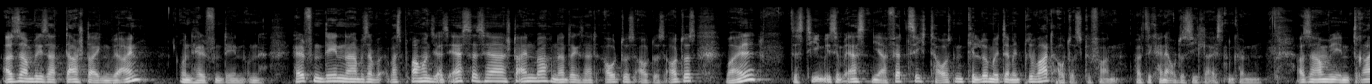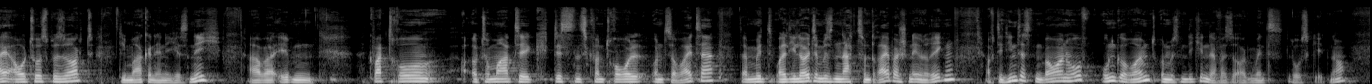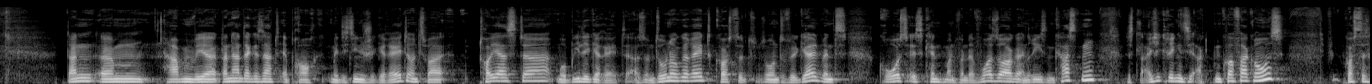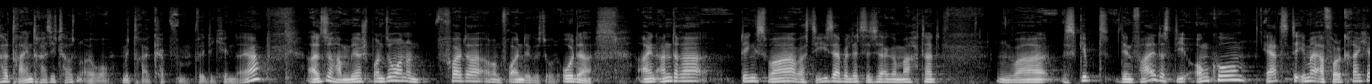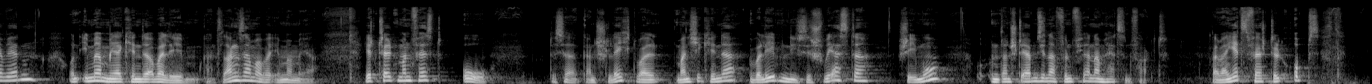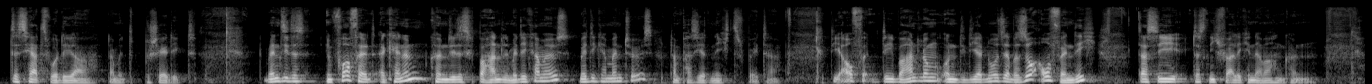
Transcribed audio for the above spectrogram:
Also haben wir gesagt, da steigen wir ein und helfen denen. Und helfen denen, dann haben wir gesagt, was brauchen Sie als erstes, Herr Steinbach? Und dann hat er gesagt, Autos, Autos, Autos, weil das Team ist im ersten Jahr 40.000 Kilometer mit Privatautos gefahren, weil sie keine Autos sich leisten können. Also haben wir ihnen drei Autos besorgt, die Marke nenne ich jetzt nicht, aber eben Quattro, Automatik, Distance Control und so weiter, damit, weil die Leute müssen nachts um drei bei Schnee und Regen auf den hintersten Bauernhof ungeräumt und müssen die Kinder versorgen, wenn es losgeht. Ne? Dann ähm, haben wir, dann hat er gesagt, er braucht medizinische Geräte und zwar teuerste mobile Geräte. Also ein Sonogerät kostet so und so viel Geld. Wenn es groß ist, kennt man von der Vorsorge einen riesen Kasten. Das gleiche kriegen sie Aktenkoffer groß. Kostet halt 33.000 Euro mit drei Köpfen für die Kinder. Ja, Also haben wir Sponsoren und Förder und Freunde gesucht. Oder ein anderer Dings war, was die Isabel letztes Jahr gemacht hat, war, es gibt den Fall, dass die Onko-Ärzte immer erfolgreicher werden und immer mehr Kinder überleben. Ganz langsam, aber immer mehr. Jetzt stellt man fest, oh, das ist ja ganz schlecht, weil manche Kinder überleben diese schwerste Chemo und dann sterben sie nach fünf Jahren am Herzinfarkt. Weil man jetzt feststellt, ups, das Herz wurde ja damit beschädigt. Wenn Sie das im Vorfeld erkennen, können Sie das behandeln medikamentös, medikamentös dann passiert nichts später. Die, Auf die Behandlung und die Diagnose aber so aufwendig, dass Sie das nicht für alle Kinder machen können.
